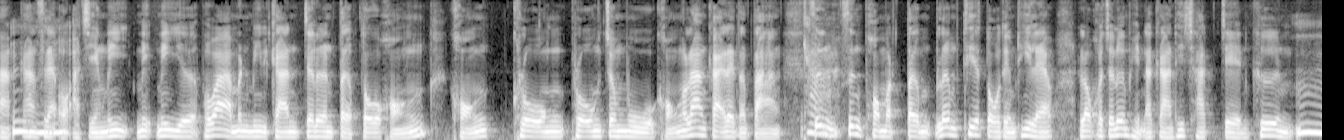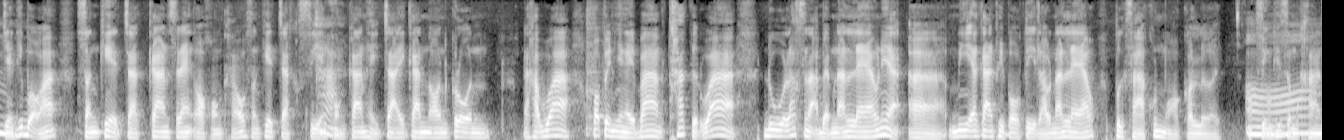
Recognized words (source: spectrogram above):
ากๆ การแสดงออกอาจจะยังไม่ไม่ไม่เยอะ เพราะว่ามันมีการเจริญเติบโตของของโครงโพรงจมูกของร่างกายอะไรต่างค่ะๆซึ่งซึ่งพอมาเติมเริ่มที่จะโตเต็มที่แล้ว เราก็จะเริ่มเห็นอาการที่ชัดเจนขึ้น อย่างที่บอกฮะสังเกตจากการแสดงออกของเขา สังเกตจากเสียงค่ะของการหายใจการนอนกรนนะครับว่าว่าเป็นยังไงบ้าง ถ้าเกิดว่าดูลักษณะแบบนั้นแล้วเนี่ยเอ่อมีอาการผิดปกติเหล่านั้นแล้ว ปรึกษาคุณหมอก่อนเลยอ๋อ สิ่งที่สำคัญ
